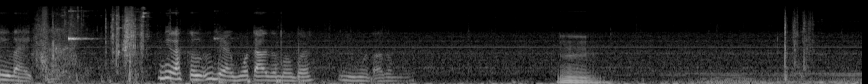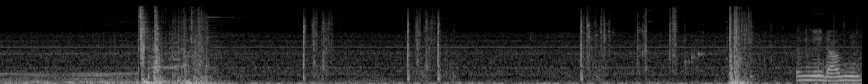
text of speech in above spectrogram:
like Ini là cái lũ này mua tao mọi người Ini mua tao rồi Ừ Em nghe đó mình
